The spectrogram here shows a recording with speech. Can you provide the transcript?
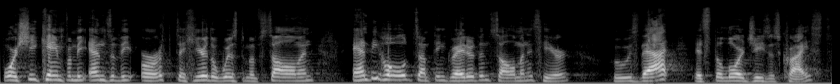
for she came from the ends of the earth to hear the wisdom of Solomon. And behold, something greater than Solomon is here. Who's that? It's the Lord Jesus Christ.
